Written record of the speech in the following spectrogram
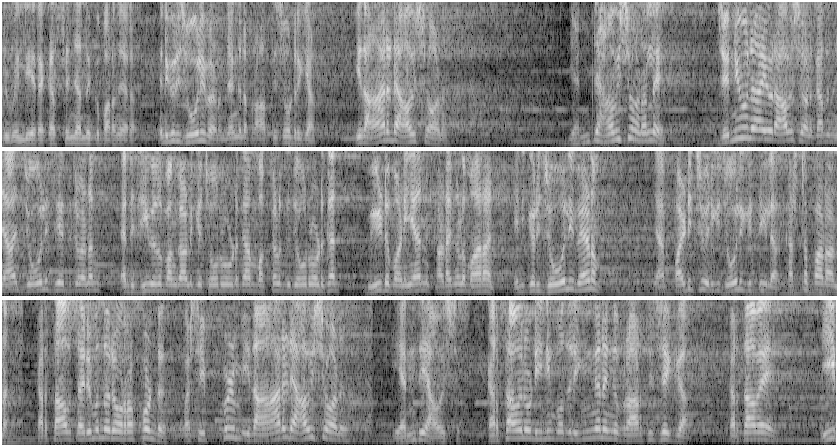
ഒരു വലിയ രഹസ്യം ഞാൻ നിങ്ങൾക്ക് പറഞ്ഞുതരാം. എനിക്കൊരു ജോലി വേണം. ഞാൻ ഇങ്ങനെ പ്രാർത്ഥിച്ചുകൊണ്ടിരിക്കുകയാണ്. ഇത് ആരുടെ ആവശ്യമാണ്? എന്റെ ആവശ്യമാണല്ലേ? ജെന്യൂനായ ഒരു ആവശ്യമാണ്. കാരണം ഞാൻ ജോലി ചെയ്തിട്ട് വേണം എന്റെ ജീവിത പങ്കാളിക്ക് ചോറ് കൊടുക്കാൻ മക്കൾക്ക് ചോറ് കൊടുക്കാൻ വീട് പണിയാൻ കടങ്ങൾ മാറാൻ. എനിക്കൊരു ജോലി വേണം. ഞാൻ പഠിച്ചു. എനിക്ക് ജോലി കിട്ടിയില്ല. കഷ്ടപ്പാടാണ്. കർത്താവ് തരുമെന്നൊരു ഉറപ്പുണ്ട്. പക്ഷെ ഇപ്പോഴും ഇത് ആരുടെ ആവശ്യമാണ്? എന്റെ ആവശ്യം. കർത്താവിനോട് ഇനി മുതൽ ഇങ്ങനെ അങ്ങ് പ്രാർത്ഥിച്ചേക്കുക. കർത്താവെ ഈ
